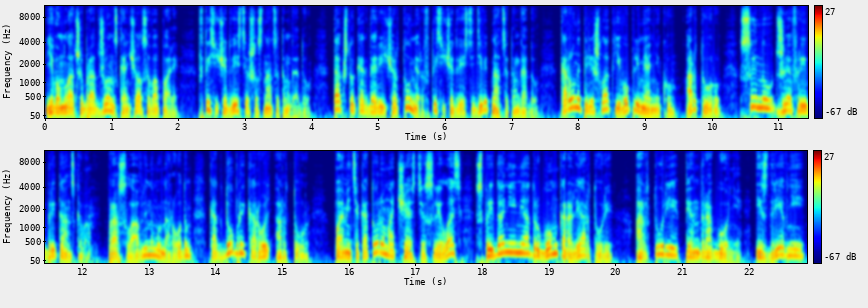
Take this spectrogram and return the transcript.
Его младший брат Джон скончался в опале – в 1216 году, так что когда Ричард умер в 1219 году, корона перешла к его племяннику Артуру, сыну Джеффри Британского, прославленному народом как добрый король Артур, память о котором отчасти слилась с преданиями о другом короле Артуре, Артуре Пендрагоне из древней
